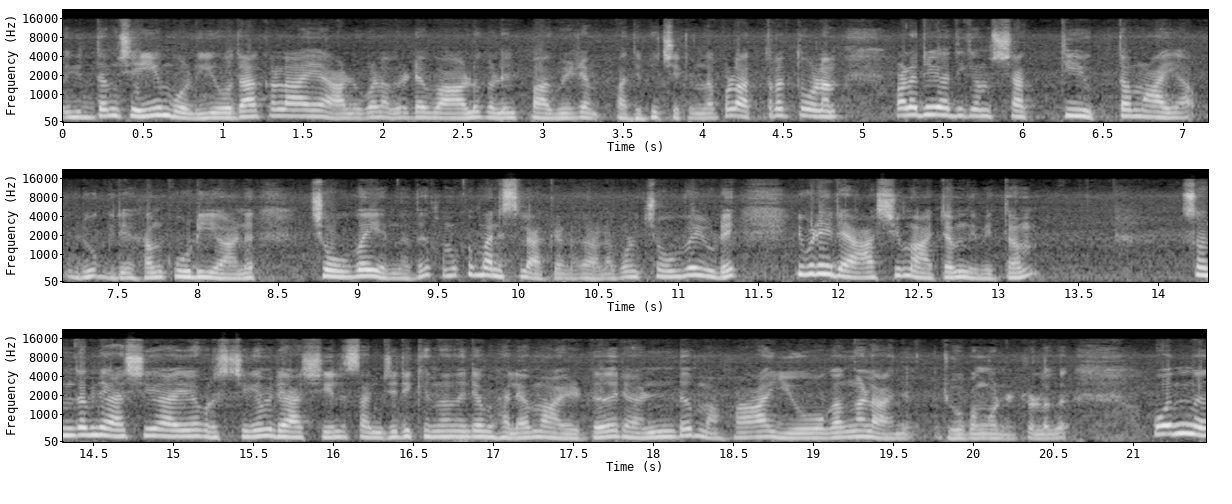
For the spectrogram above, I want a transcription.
യുദ്ധം ചെയ്യുമ്പോൾ യോദ്ധാക്കളായ ആളുകൾ അവരുടെ വാളുകളിൽ പവിഴം പതിപ്പിച്ചിരുന്നത്. അപ്പോൾ അത്രത്തോളം വളരെയധികം ശക്തിയുക്തമായ ഒരു ഗ്രഹം കൂടിയാണ് ചൊവ്വ എന്നത് നമുക്ക് മനസ്സിലാക്കേണ്ടതാണ്. അപ്പോൾ ചൊവ്വയുടെ ഇവിടെ രാശിമാറ്റം നിമിത്തം സ്വന്തം രാശിയായ വൃശ്ചികം രാശിയിൽ സഞ്ചരിക്കുന്നതിന്റെ ഫലമായിട്ട് രണ്ട് മഹായോഗങ്ങളാണ് രൂപം കൊണ്ടിട്ടുള്ളത്. ഒന്ന്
